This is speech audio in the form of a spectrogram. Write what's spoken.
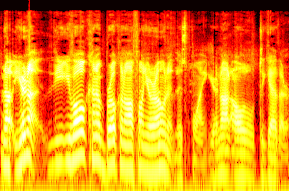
No, you're not. You've all kind of broken off on your own at this point. You're not all together.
